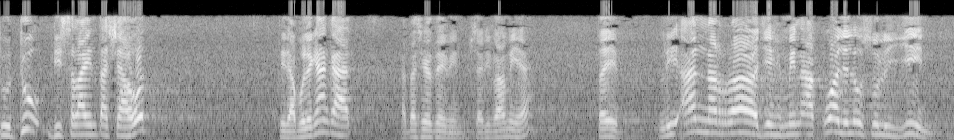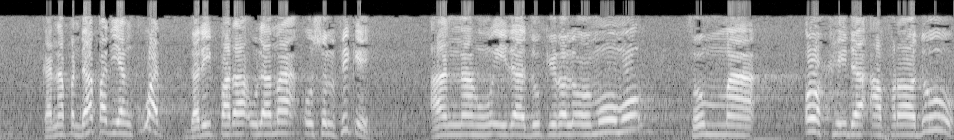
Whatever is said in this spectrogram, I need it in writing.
duduk di selain tasyahud tidak boleh ngangkat kata Syekh Utsaimin. Bisa dipahami ya? Baik. Li'anna rajih min aqwalil usuliyyin. Karena pendapat yang kuat dari para ulama usul fikih annahu idza dzukiral umumu thumma uhida afradu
